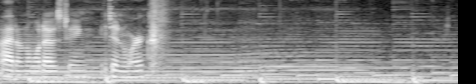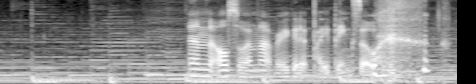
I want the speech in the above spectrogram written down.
I don't know what I was doing. It didn't work. and also I'm not very good at piping, so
